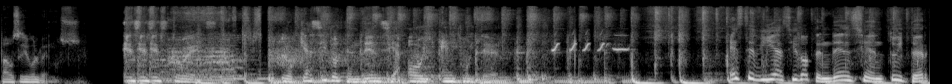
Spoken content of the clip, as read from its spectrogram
Pausa y volvemos. Esto es lo que ha sido tendencia hoy en Twitter. Este día ha sido tendencia en Twitter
